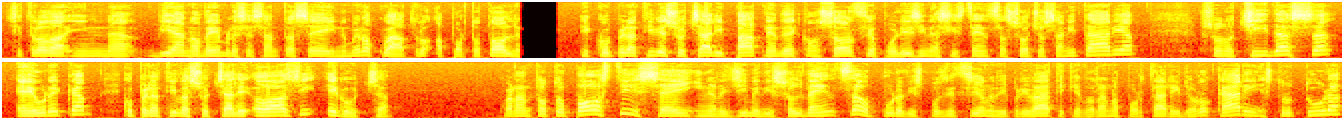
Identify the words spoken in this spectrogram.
si trova in via Novembre 66 numero 4 a Porto Tolle. Le cooperative sociali partner del Consorzio Polesi in Assistenza Sociosanitaria sono CIDAS, Eureka, Cooperativa Sociale Oasi e Goccia. 48 posti, 6 in regime di solvenza oppure a disposizione dei privati che vorranno portare i loro cari in struttura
